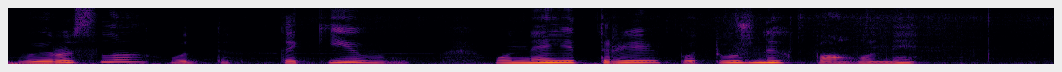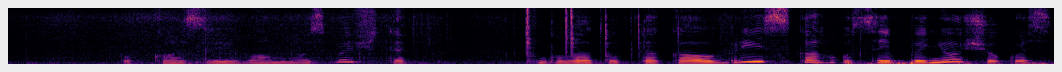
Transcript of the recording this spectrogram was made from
виросла, от такі у неї три потужних пагони. Показую вам, ось бачите, була тут така обрізка, оцей пеньочок ось.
